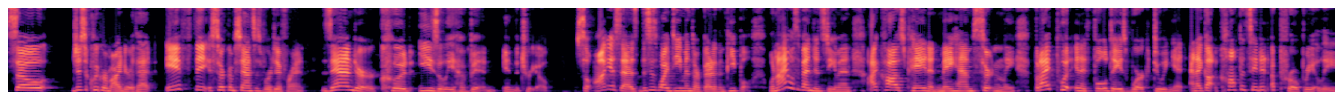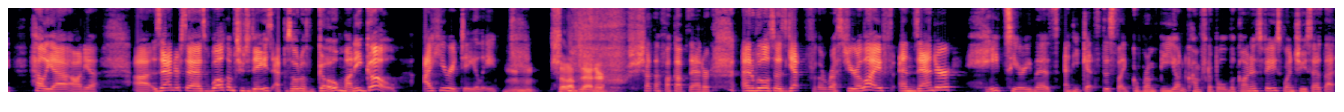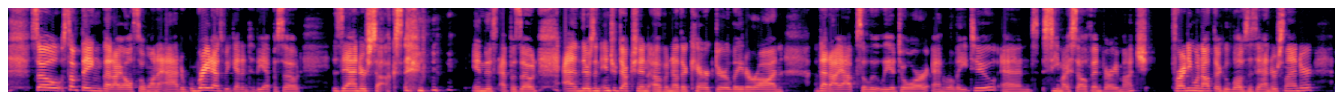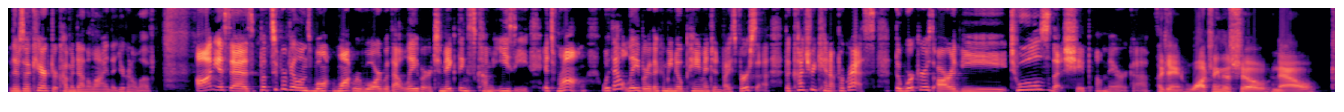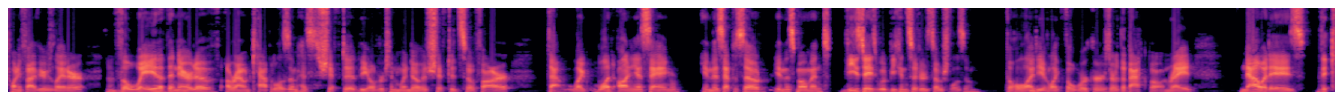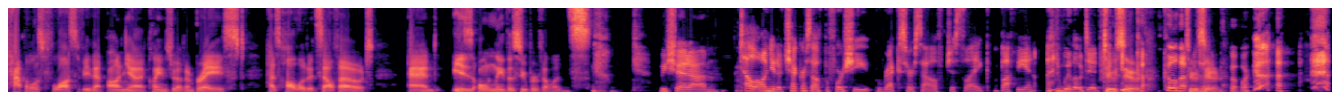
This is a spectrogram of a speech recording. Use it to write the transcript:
So just a quick reminder that if the circumstances were different, Xander could easily have been in the trio. So Anya says, This is why demons are better than people. When I was a vengeance demon, I caused pain and mayhem, certainly, but I put in a full day's work doing it, and I got compensated appropriately. Hell yeah, Anya. Uh, Xander says, Welcome to today's episode of Go Money Go. I hear it daily. Mm-hmm. Shut up, Xander. Shut the fuck up, Xander. And Willow says, Yep, for the rest of your life. And Xander hates hearing this. And he gets this like grumpy, uncomfortable look on his face when she says that. So, something that I also want to add right as we get into the episode Xander sucks. in this episode. And there's an introduction of another character later on that I absolutely adore and relate to and see myself in very much. For anyone out there who loves the Xander slander, there's a character coming down the line that you're going to love. Anya says, but supervillains won't want reward without labor to make things come easy. It's wrong. Without labor, there can be no payment and vice versa. The country cannot progress. The workers are the tools that shape America. Again, watching this show now, 25 years later, the way that the narrative around capitalism has shifted, the Overton window has shifted so far, that like what Anya's saying in this episode, in this moment, these days would be considered socialism. The whole idea of like the workers are the backbone, right? Nowadays, the capitalist philosophy that Anya claims to have embraced has hollowed itself out and is only the supervillains. We should um, tell Anya to check herself before she wrecks herself, just like Buffy and, and Willow did. Too soon. cool Too soon. Before.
